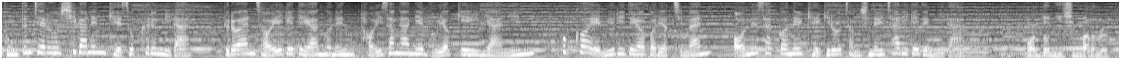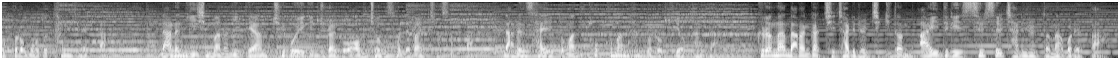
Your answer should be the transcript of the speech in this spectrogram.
붕뜬 채로 시간은 계속 흐릅니다. 그러한 저에게 대항호는 더 이상 항의 무역 게임이 아닌 포커 애뮬이 되어버렸지만 어느 사건을 계기로 정신을 차리게 됩니다. 번돈 20만 원을 포커로 모두 탕진했다. 나는 20만 원이 대항 최고액인 줄 알고 엄청 설레발 쳤었다. 나는 4일 동안 포커만 한 걸로 기억한다. 그러나 나랑 같이 자리를 지키던 아이들이 슬슬 자리를 떠나버렸다.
